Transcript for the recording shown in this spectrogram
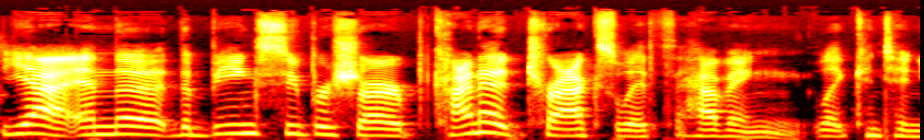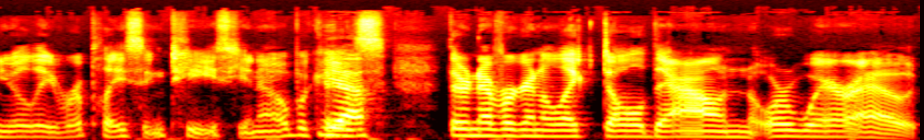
Yeah, and the the being super sharp kind of tracks with having like continually replacing teeth, you know, because Yeah. they're never gonna like dull down or wear out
